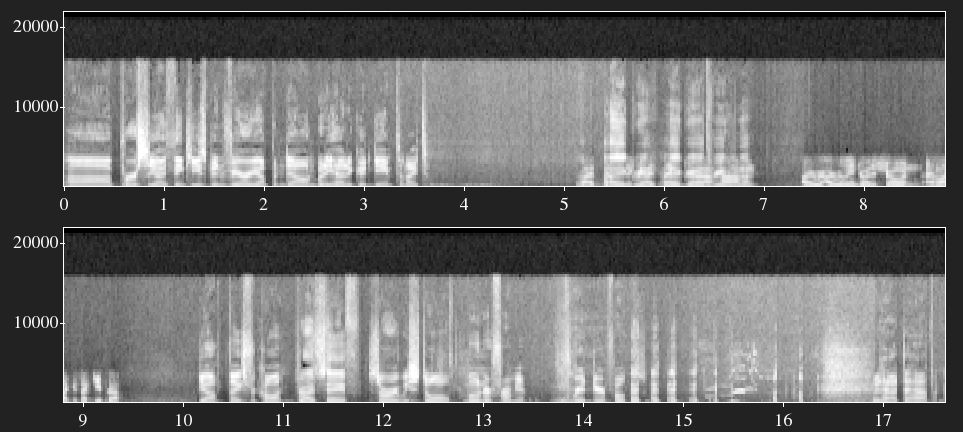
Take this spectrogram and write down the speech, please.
Uh, personally, I think he's been very up and down, but he had a good game tonight. Uh, that's I it, agree. guys. I Thanks, agree with uh, Reed on um, that. I, I really enjoy the show, and, and like I said, keep it up. Yeah, thanks for calling. Drive safe. Sorry we stole Mooner from you, Red Deer folks. it had to happen.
